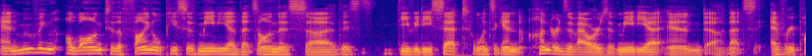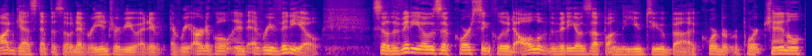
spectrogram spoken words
And moving along to the final piece of media that's on this uh, this DVD set, once again, hundreds of hours of media, and uh, that's every podcast episode, every interview, every article, and every video. So the videos, of course, include all of the videos up on the YouTube uh, Corbett Report channel,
